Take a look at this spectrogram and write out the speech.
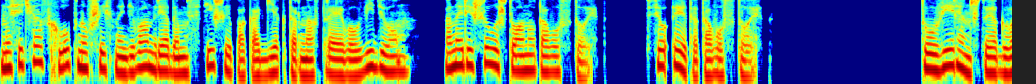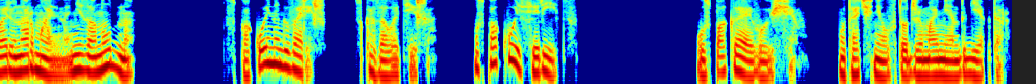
Но сейчас, хлопнувшись на диван рядом с Тишей, пока Гектор настраивал видео, она решила, что оно того стоит. Все это того стоит. «Ты уверен, что я говорю нормально, не занудно?» «Спокойно говоришь», — сказала Тиша. «Успокойся, Риц». «Успокаивающе», — уточнил в тот же момент Гектор.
